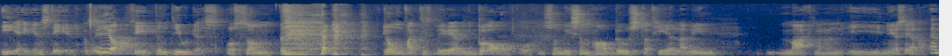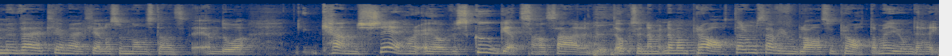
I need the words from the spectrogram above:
egen stil. Som Ja. typ inte gjordes och som de faktiskt blev jävligt bra på. Som liksom har boostat hela vinmarknaden i Nya Zeeland. Ja men verkligen, verkligen. Och som någonstans ändå kanske har överskuggat Sancerren lite också. När, när man pratar om Sauvignon Blanc så pratar man ju om det här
